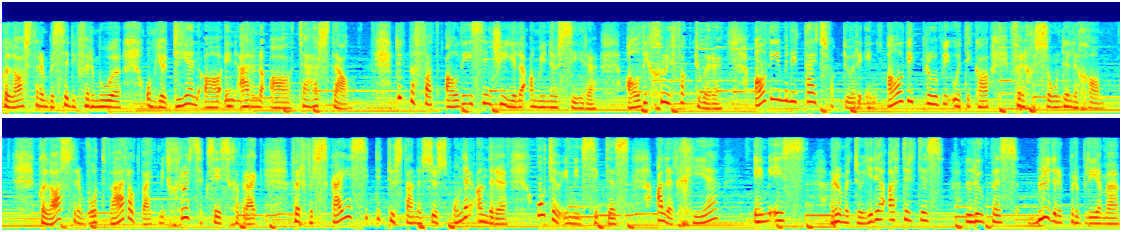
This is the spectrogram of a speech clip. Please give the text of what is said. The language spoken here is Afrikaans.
Kolostrum besit die vermoe om jou DNA en RNA te herstel. Dit bevat al die essentiële aminosere, al die groeifaktore, al die immuniteitsfaktore en al die probiotika vir een gezonde lichaam. Colostrum word wereldwijd met groot sukses gebruik vir verskye siektetoestande soos onder andere auto-immuunsiektes, allergie, MS, rheumatoïde artritis, lupus, bloeddrukprobleme,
